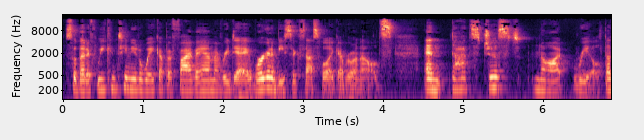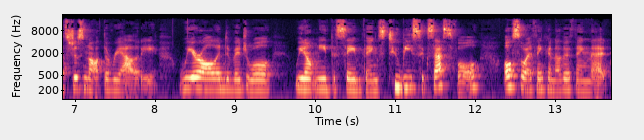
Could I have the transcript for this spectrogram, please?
So that if we continue to wake up at 5 a.m. every day, we're going to be successful like everyone else. And that's just not real. That's just not the reality. We are all individual. We don't need the same things to be successful. Also, I think another thing that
